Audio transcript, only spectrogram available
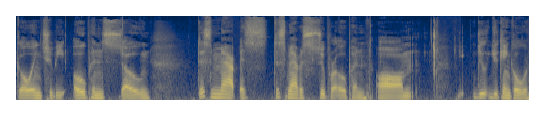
going to be open zone. This map is this map is super open. Um, you you can go with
